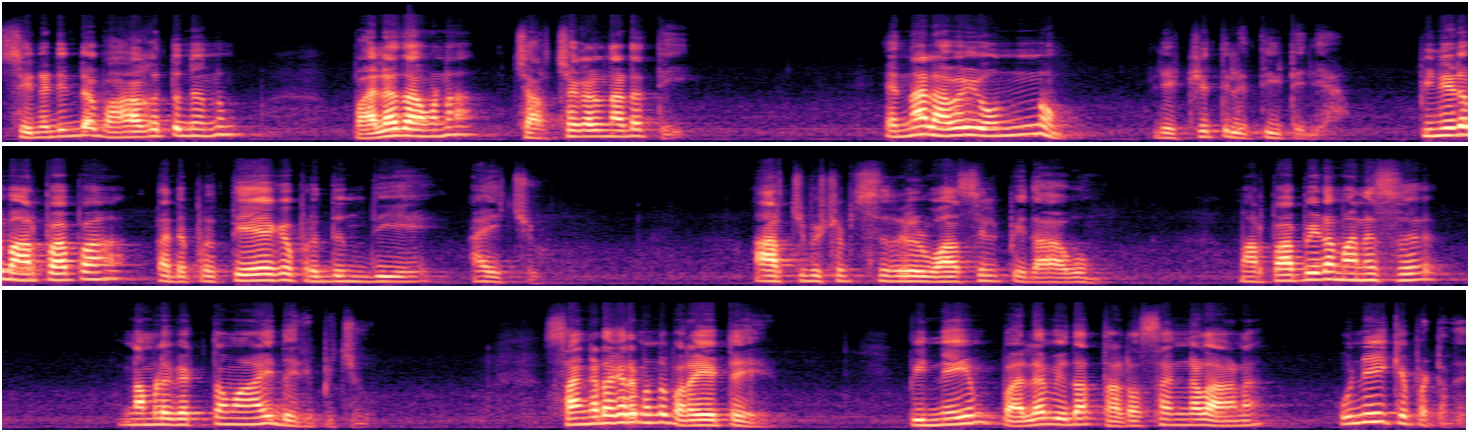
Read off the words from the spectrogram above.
സിനഡിന്റെ ഭാഗത്തു നിന്നും പലതവണ ചർച്ചകൾ നടത്തി. എന്നാൽ അവയൊന്നും ലക്ഷ്യത്തിലെത്തിയിട്ടില്ല. പിന്നീട് മാർപ്പാപ്പ തന്റെ പ്രത്യേക പ്രതിനിധിയെ അയച്ചു. ആർച്ച് ബിഷപ്പ് സിറിൽ വാസിൽ പിതാവും. മാർപ്പാപ്പയുടെ മനസ്സ് നമ്മളെ വ്യക്തമായി ധരിപ്പിച്ചു. സങ്കടകരമെന്ന് പറയട്ടെ പിന്നെയും പലവിധ തടസ്സങ്ങളാണ് ഉന്നയിക്കപ്പെട്ടത്.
